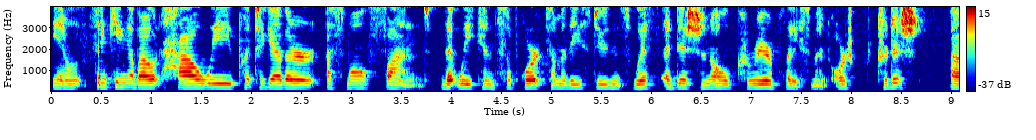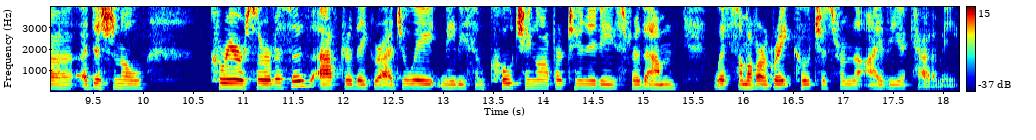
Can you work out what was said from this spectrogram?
you know, thinking about how we put together a small fund that we can support some of these students with additional career placement or tradition, uh, additional career services after they graduate, maybe some coaching opportunities for them with some of our great coaches from the Ivey Academy.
